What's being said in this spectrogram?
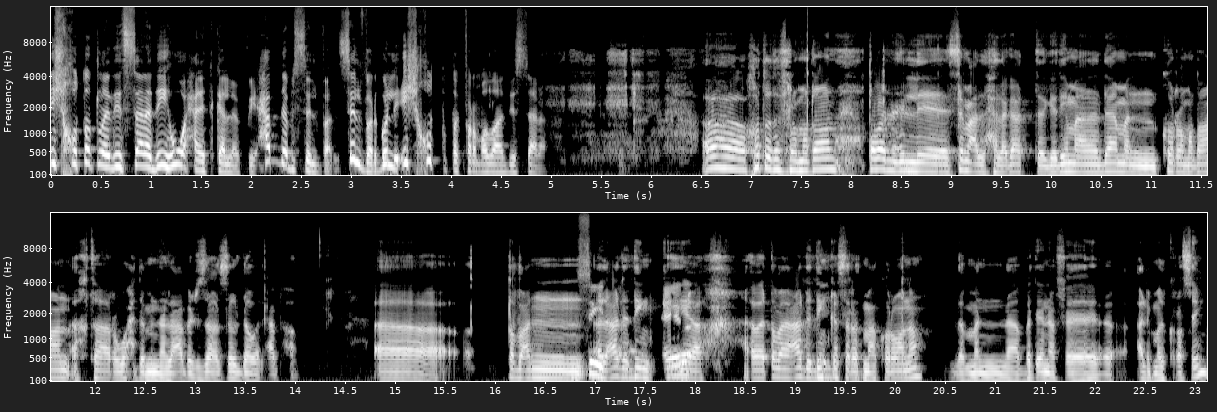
إيش خطتنا دي السنة؟ دي هو حنتكلم فيه. حبدأ بال Silver. Silver قول لي إيش خطتك في رمضان دي السنة؟ آه خطتي في رمضان. طبعا اللي سمع الحلقات القديمة أنا دائما كل رمضان أختار واحدة من ألعاب أجزاء Zelda وألعبها. آه طبعا العادة دي أيوة. طبعا العادة دي انكسرت مع كورونا لما بدينا في Animal Crossing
